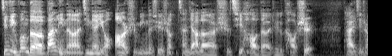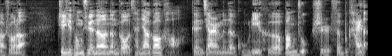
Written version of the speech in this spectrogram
金景凤的班里呢，今年有二十名的学生参加了十七号的这个考试。他还介绍说了，这些同学呢能够参加高考，跟家人们的鼓励和帮助是分不开的。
